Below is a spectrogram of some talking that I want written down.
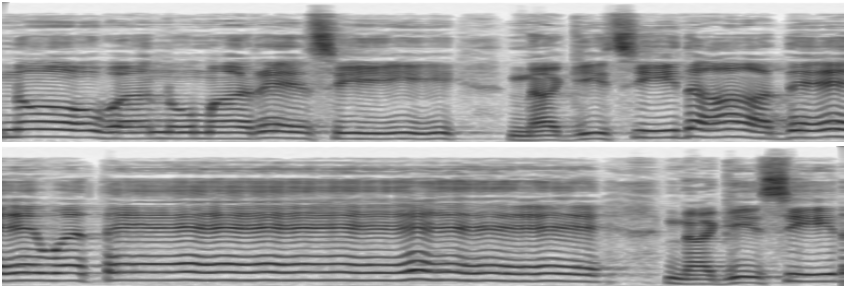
ನೋವನು ಮರೆಸಿ, ನಗಿಸಿದ ದೇವತೆ. ನಗಿಸಿದ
